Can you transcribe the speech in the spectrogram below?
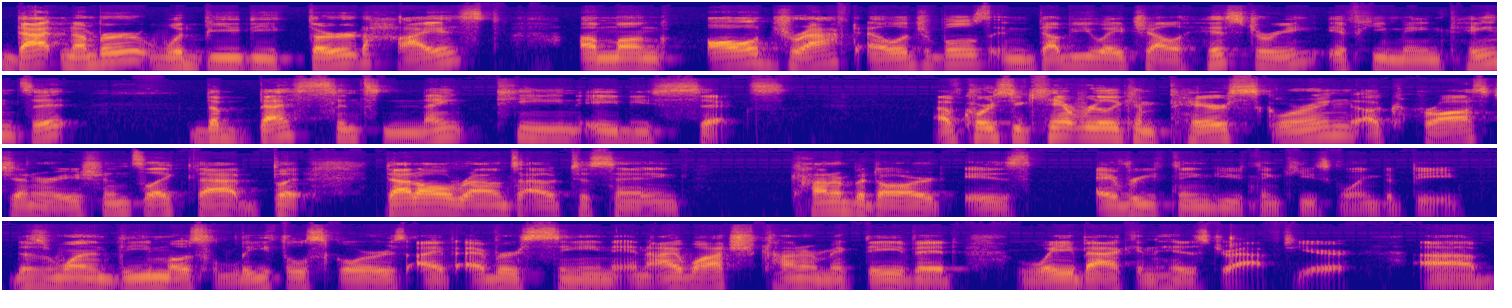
That number would be the third highest among all draft eligibles in WHL history if he maintains it, the best since 1986. Of course, you can't really compare scoring across generations like that, but that all rounds out to saying Connor Bedard is everything you think he's going to be. This is one of the most lethal scores I've ever seen. And I watched Connor McDavid way back in his draft year. Uh,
